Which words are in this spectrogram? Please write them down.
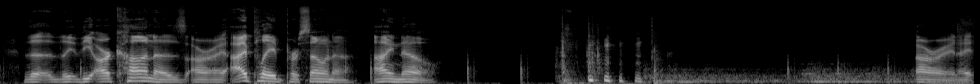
the the the arcanas, all right. I played Persona. I know. all right, I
